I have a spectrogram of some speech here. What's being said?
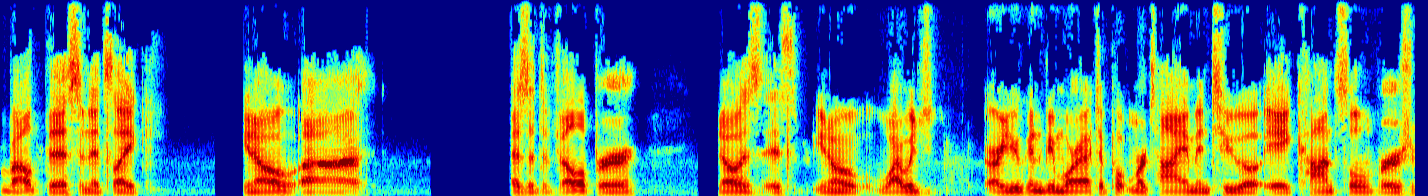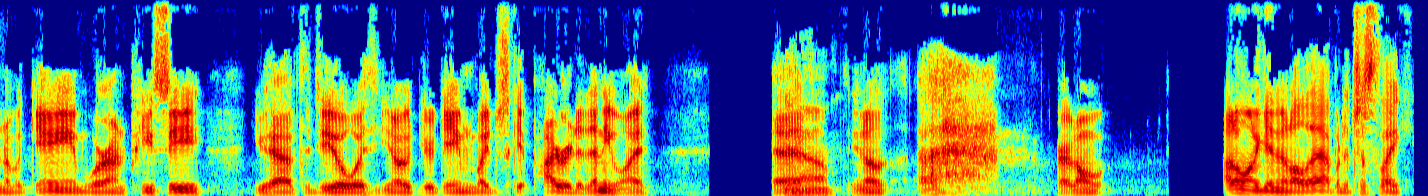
about this, and it's like you know, uh, as a developer, you know, is is you know, why would you, are you going to be more have to put more time into a, a, console version of a game where on PC you have to deal with you know your game might just get pirated anyway, and yeah. you know uh, I don't I don't want to get into all that, but it's just like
